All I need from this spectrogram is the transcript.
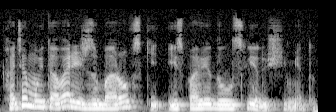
Хотя мой товарищ Заборовский исповедовал следующий метод.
